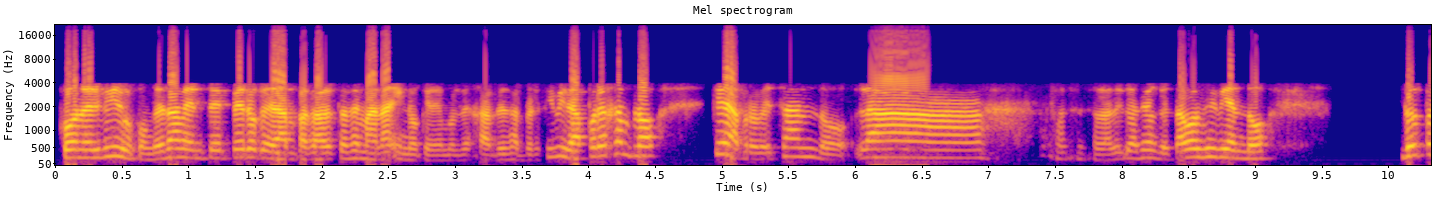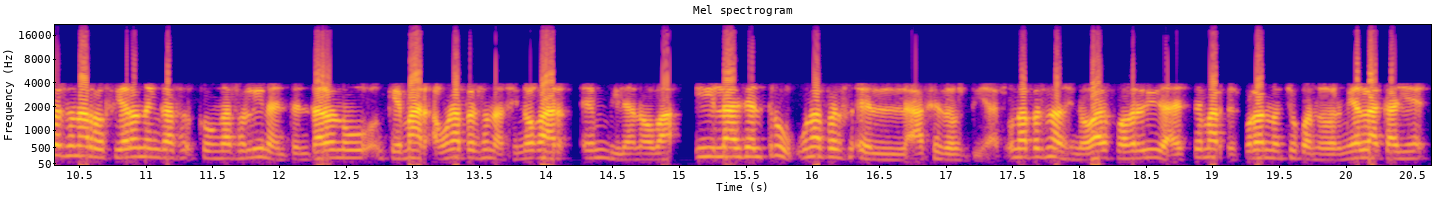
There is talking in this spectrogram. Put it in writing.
con el virus concretamente, pero que han pasado esta semana y no queremos dejar desapercibidas. Por ejemplo, que aprovechando la, la situación que estamos viviendo, Dos personas rociaron en con gasolina, intentaron quemar a una persona sin hogar en Vilanova y la Geltrú, una el, hace dos días. Una persona sin hogar fue agredida este martes por la noche cuando dormía en la calle,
